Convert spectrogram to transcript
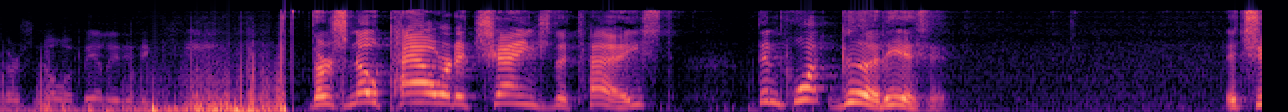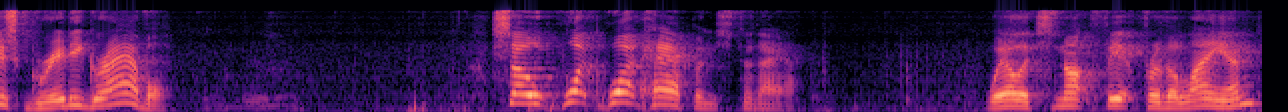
there's no ability to keep, there's no power to change the taste, then what good is it? It's just gritty gravel. So what what happens to that? Well, it's not fit for the land.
